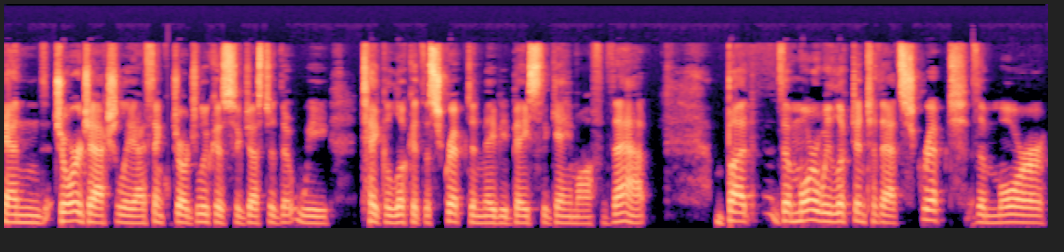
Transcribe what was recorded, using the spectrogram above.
And George actually, I think George Lucas suggested that we take a look at the script and maybe base the game off of that. But the more we looked into that script, the more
